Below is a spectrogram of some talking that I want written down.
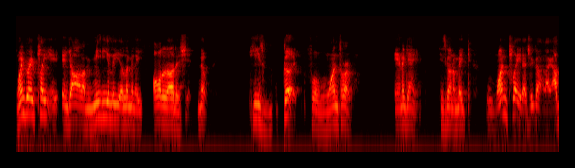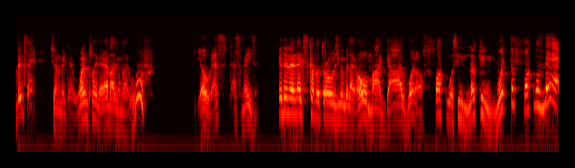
one great play and y'all immediately eliminate all the other shit. No. He's good for one throw in a game. He's gonna make one play that you're gonna like I've been saying, he's gonna make that one play that everybody's gonna be like, woof, yo, that's that's amazing. And then the next couple of throws, you're gonna be like, oh my god, what the fuck was he looking? What the fuck was that?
